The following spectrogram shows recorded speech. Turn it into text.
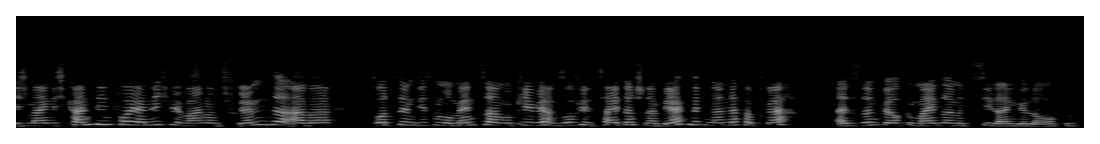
Ich meine, ich kannte ihn vorher nicht, wir waren uns Fremde, aber trotzdem diesen Moment zu haben, okay, wir haben so viel Zeit dann schon am Berg miteinander verbracht, also sind wir auch gemeinsam ins Ziel eingelaufen.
